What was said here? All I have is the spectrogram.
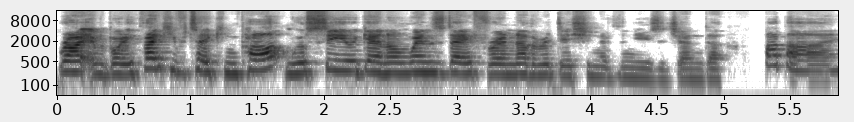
Right, everybody, thank you for taking part. We'll see you again on Wednesday for another edition of the News Agenda. Bye bye.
